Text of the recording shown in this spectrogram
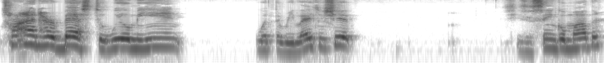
trying her best to wheel me in with the relationship. She's a single mother,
